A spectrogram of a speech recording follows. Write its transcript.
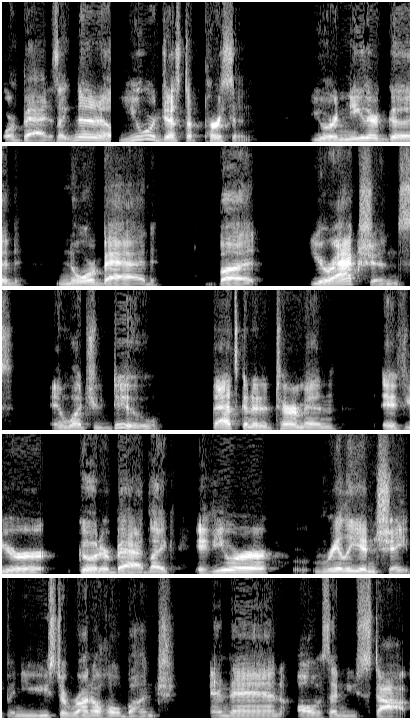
or bad. It's like, no, no, no. You were just a person. You are neither good nor bad, but your actions and what you do, that's going to determine if you're good or bad. Like, if you were really in shape and you used to run a whole bunch, and then all of a sudden you stop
